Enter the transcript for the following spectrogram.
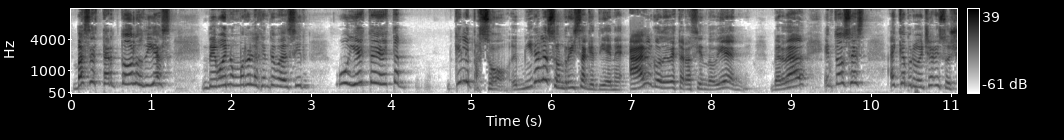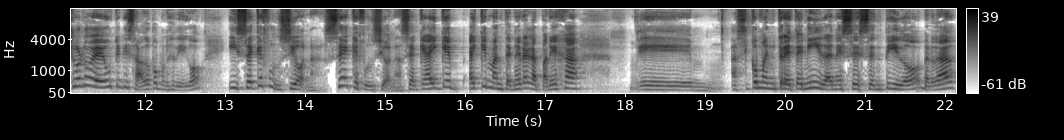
Vas a estar todos los días de buen humor y la gente va a decir, uy, este, esta, ¿qué le pasó? Mira la sonrisa que tiene, algo debe estar haciendo bien. ¿Verdad? Entonces, hay que aprovechar eso. Yo lo he utilizado, como les digo, y sé que funciona, sé que funciona. O sea, que hay que, hay que mantener a la pareja eh, así como entretenida en ese sentido, ¿verdad?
